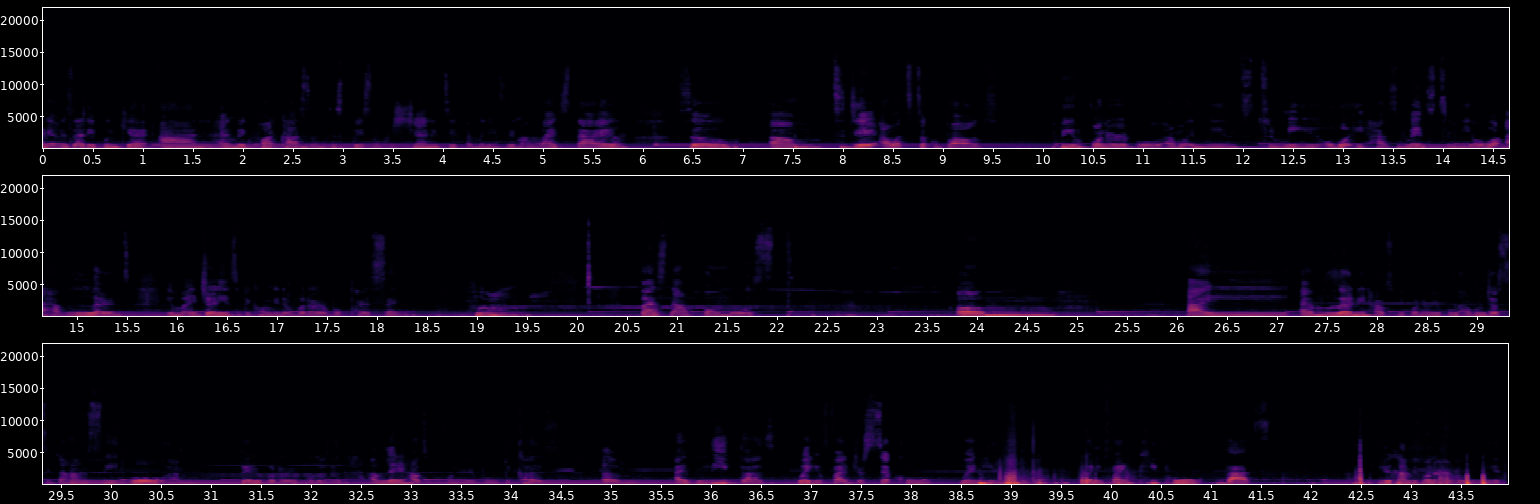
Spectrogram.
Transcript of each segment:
my name is Adefunke and I make podcasts on this space on Christianity, feminism, and lifestyle. So, um, today I want to talk about being vulnerable and what it means to me, or what it has meant to me, or what I have learned in my journey to becoming a vulnerable person. Hmm. First and foremost, um I am learning how to be vulnerable. I won't just sit down and say, "Oh, I'm very vulnerable." I'm learning how to be vulnerable because um, I believe that when you find your circle, when you when you find people that you can be vulnerable with,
